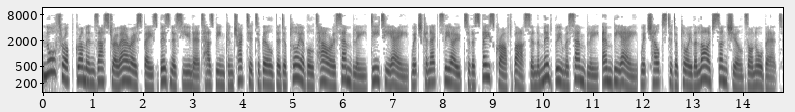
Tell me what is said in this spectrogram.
Northrop Grumman's Astro Aerospace Business Unit has been contracted to build the Deployable Tower Assembly DTA, which connects the OTE to the spacecraft bus and the Mid-Boom Assembly MBA, which helps to deploy the large sunshields on orbit.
